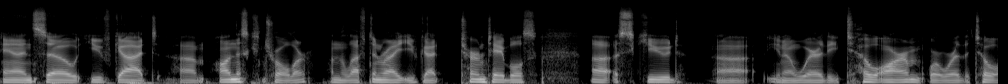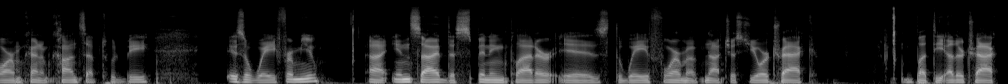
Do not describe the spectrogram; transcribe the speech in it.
And so you've got um, on this controller, on the left and right, you've got turntables uh, skewed, uh, you know, where the tone arm or where the tone arm kind of concept would be is away from you. Uh, inside the spinning platter is the waveform of not just your track, but the other track.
